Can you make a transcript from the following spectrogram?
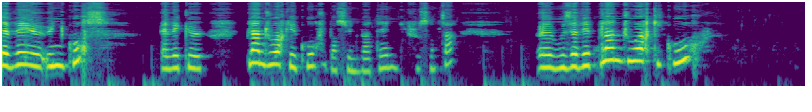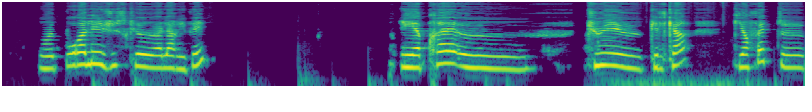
avez une course avec plein de joueurs qui courent, je pense une vingtaine, quelque chose comme ça. Vous avez plein de joueurs qui courent pour aller jusqu'à l'arrivée. Et après, tuer quelqu'un qui en fait, euh,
